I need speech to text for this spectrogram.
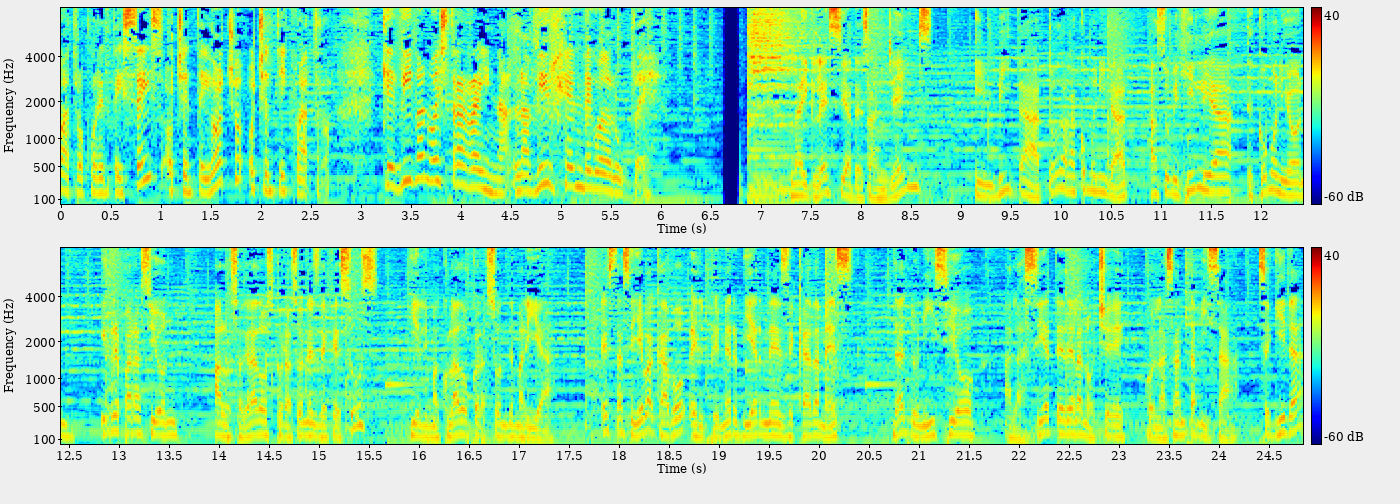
446-8884. Que viva nuestra reina, la Virgen de Guadalupe. La Iglesia de San James invita a toda la comunidad a su vigilia de comunión y reparación a los Sagrados Corazones de Jesús y el Inmaculado Corazón de María. Esta se lleva a cabo el primer viernes de cada mes dando inicio a las 7 de la noche con la Santa Misa, seguida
